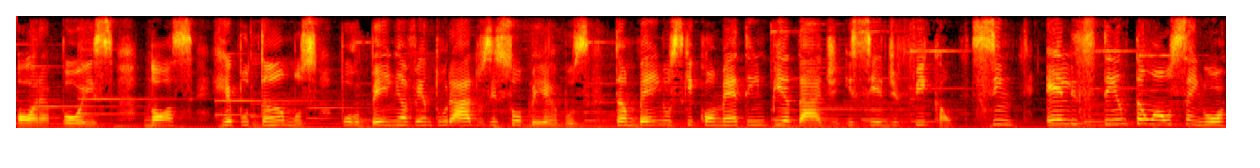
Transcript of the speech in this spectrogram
Ora, pois, nós reputamos por bem-aventurados e soberbos também os que cometem impiedade e se edificam. Sim, eles tentam ao Senhor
